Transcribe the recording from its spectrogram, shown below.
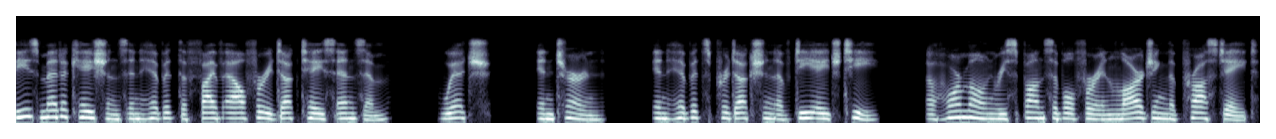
These medications inhibit the 5-alpha reductase enzyme, which, in turn, inhibits production of DHT, a hormone responsible for enlarging the prostate.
